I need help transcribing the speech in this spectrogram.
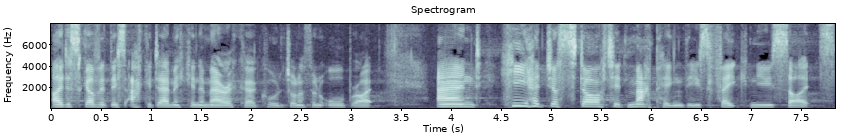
I discovered this academic in America called Jonathan Albright. And he had just started mapping these fake news sites.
